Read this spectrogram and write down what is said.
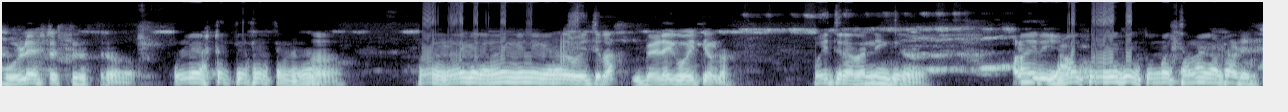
ಹುಳ್ಳಿ ಅಷ್ಟು ತಿನ್ನಿಸ್ತಾರ ಹಾ. ಬೆಳಗ್ಗೆ ರನ್ನಿಂಗ್ ಗಿನ್ನಿಂಗ್ ಏನಾದ್ರು ಹೋಯ್ತೀರಾ? ಬೆಳಗ್ಗೆ ಹೋಯ್ತೀವಣ ಹೋಯ್ತೀರಾ ರನ್ನಿಂಗ್ ಅಣ್ಣ ಇದು ಯಾವ ಕುರಿ ತುಂಬಾ ಚೆನ್ನಾಗಿ ಆಟ ಆಡಿದೆ?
